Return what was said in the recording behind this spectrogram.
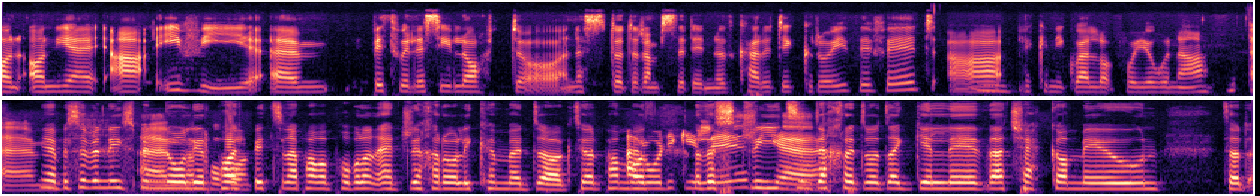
ond on, ie, yeah, a i fi, um, beth weles i lot o yn ystod yr amser un oedd caredigrwydd hefyd, a mm. licen i gweld lot fwy o hwnna. Um, Ie, yeah, bys efo'n neis mynd um, nôl i'r pobl... bit yna pan mae pobl yn edrych ar ôl i cymydog. Ti'n pan mae y streets yeah. yn dechrau dod â gilydd a checo mewn. Tod,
